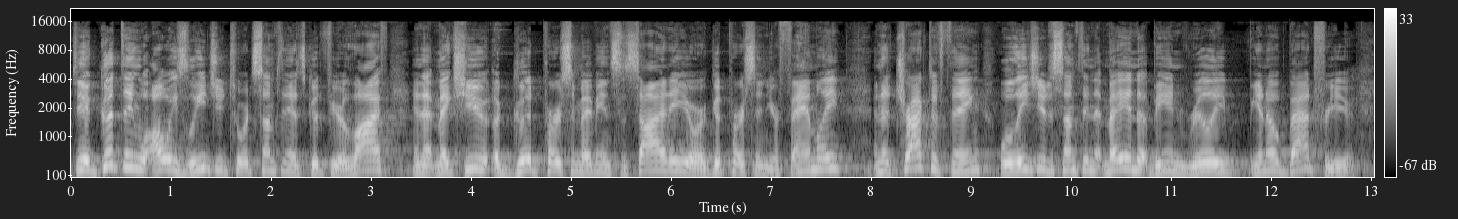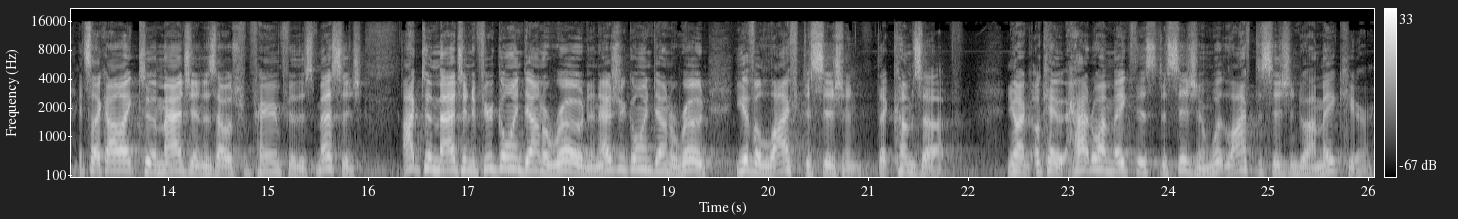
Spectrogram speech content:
See, a good thing will always lead you towards something that's good for your life and that makes you a good person, maybe in society, or a good person in your family. An attractive thing will lead you to something that may end up being really, you know, bad for you. It's like I like to imagine as I was preparing for this message. I like to imagine if you're going down a road, and as you're going down a road, you have a life decision that comes up. You're like, okay, how do I make this decision? What life decision do I make here?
